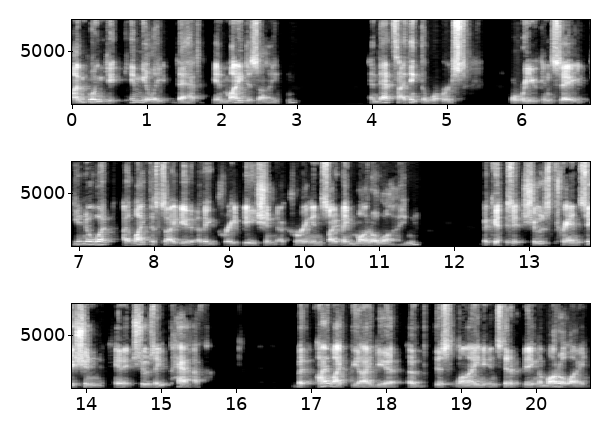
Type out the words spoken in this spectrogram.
I'm going to emulate that in my design. And that's, I think, the worst or you can say, you know what, I like this idea of a gradation occurring inside of a monoline because it shows transition and it shows a path. But I like the idea of this line, instead of it being a monoline,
